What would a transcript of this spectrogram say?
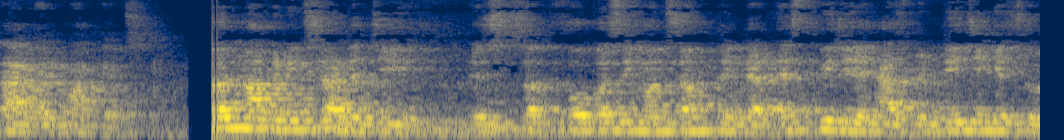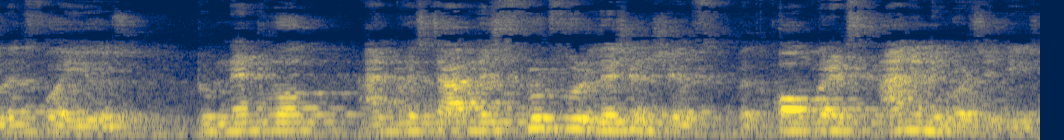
target markets. Third marketing strategy is focusing on something that SPJ has been teaching its students for years, to network and to establish fruitful relationships with corporates and universities.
